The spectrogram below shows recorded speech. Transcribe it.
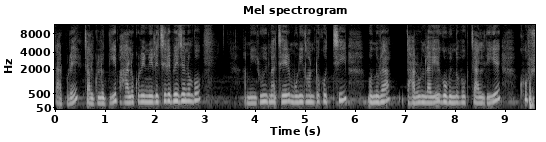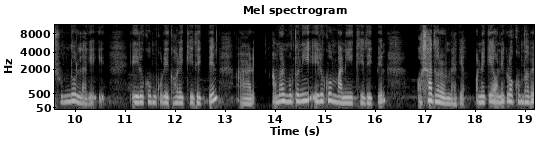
তারপরে চালগুলো দিয়ে ভালো করে নেড়ে ছেড়ে ভেজে নেব। আমি রুই মাছের মুড়ি ঘন্ট করছি। বন্ধুরা, দারুণ লাগে গোবিন্দভোগ চাল দিয়ে, খুব সুন্দর লাগে। এইরকম করে ঘরে খেয়ে দেখবেন। আর আমার মতনই এরকম বানিয়ে খেয়ে দেখবেন। অসাধারণ লাগে। অনেকে অনেক রকমভাবে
